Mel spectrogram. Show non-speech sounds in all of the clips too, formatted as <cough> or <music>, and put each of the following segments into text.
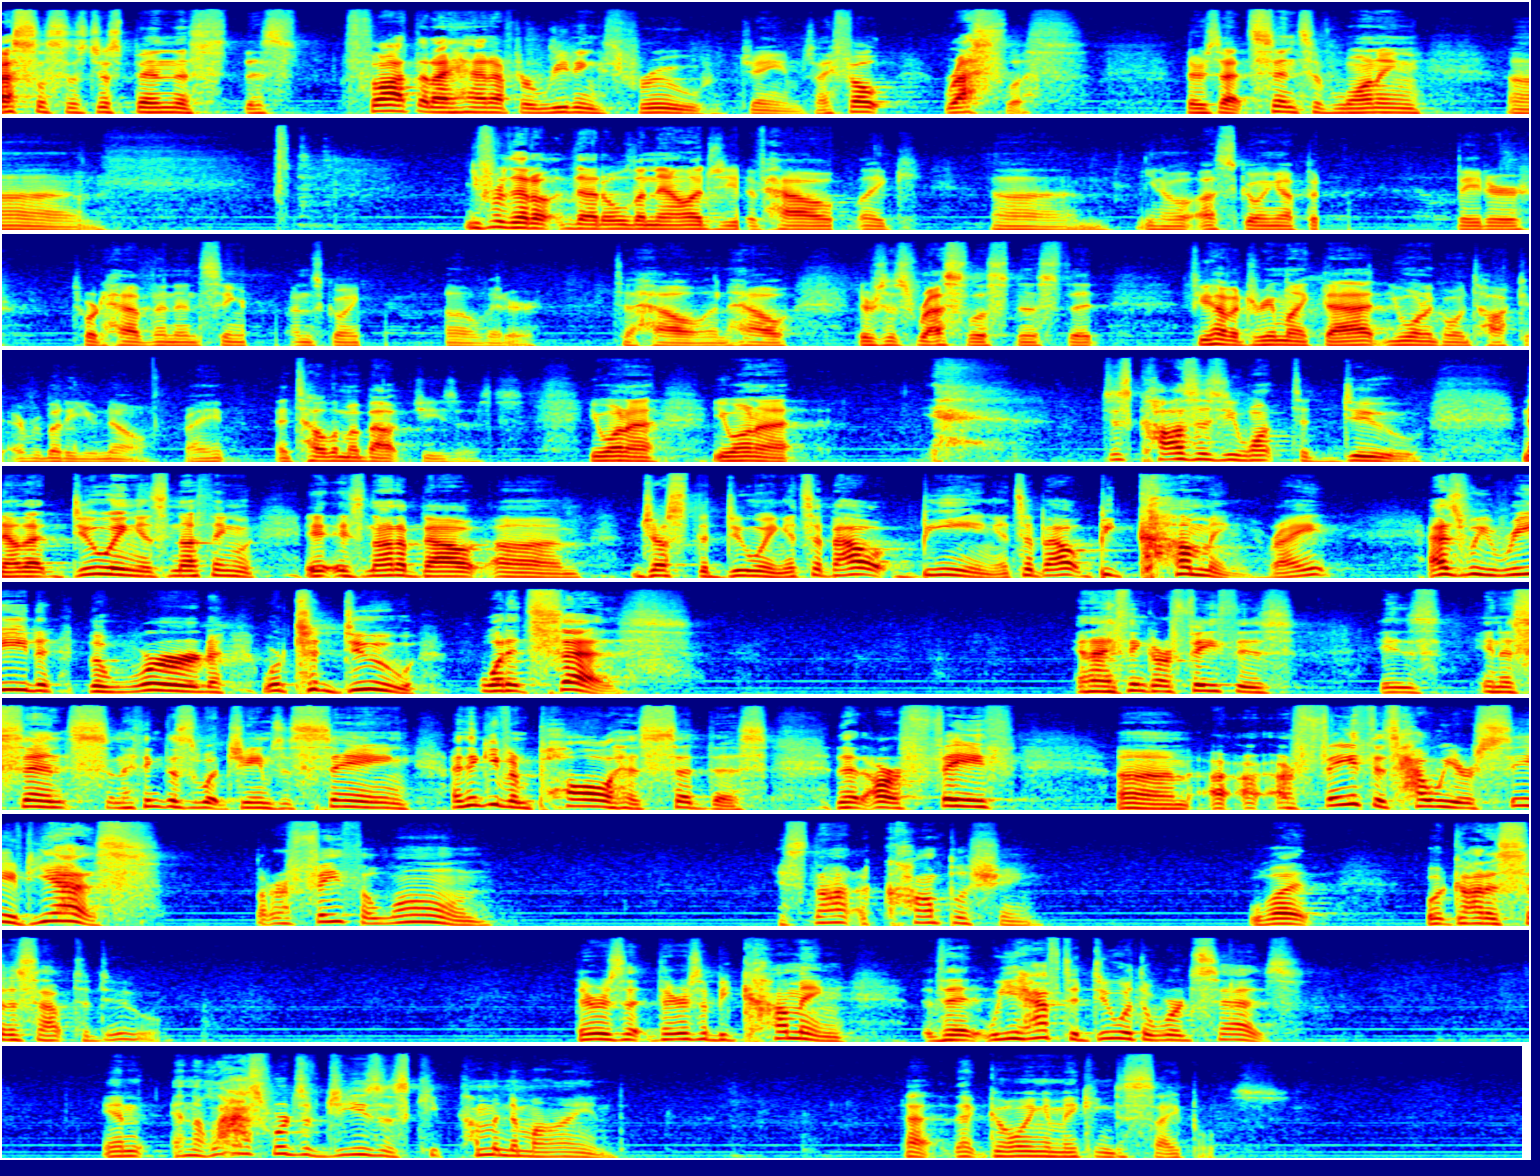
restless has just been this, this thought that I had after reading through James. I felt restless. There's that sense of wanting. Um, you've heard that, that old analogy of how, like, um, you know, us going up an elevator toward heaven and seeing our friends going an elevator to hell, and how there's this restlessness that if you have a dream like that, you want to go and talk to everybody you know, right? And tell them about Jesus. You want to, you want to, just causes you want to do. Now, that doing is nothing, it's not about um, just the doing, it's about being, it's about becoming, right? As we read the word, we're to do what it says. And I think our faith is, is, in a sense, and I think this is what James is saying, I think even Paul has said this, that our faith, um, our, our faith is how we are saved, yes, but our faith alone is not accomplishing what what God has set us out to do. There is a, there is a becoming that we have to do what the Word says. And, and the last words of Jesus keep coming to mind that, that going and making disciples.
